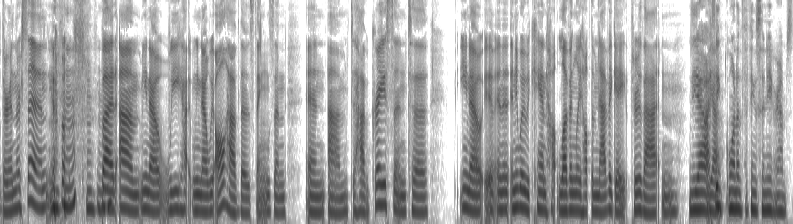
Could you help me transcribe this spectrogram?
they're in their sin you know? mm-hmm, mm-hmm. but um you know we ha- we know we all have those things and and um to have grace and to you know in, in any way we can help lovingly help them navigate through that and yeah, yeah. i think one of the things the enneagram's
